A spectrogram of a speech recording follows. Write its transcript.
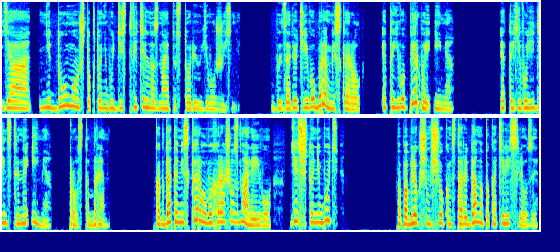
Я не думаю, что кто-нибудь действительно знает историю его жизни. Вы зовете его Брэм, мисс Кэрролл. Это его первое имя? Это его единственное имя. Просто Брэм. Когда-то, мисс Кэрролл, вы хорошо знали его. Есть что-нибудь, по поблекшим щекам старой дамы покатились слезы.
